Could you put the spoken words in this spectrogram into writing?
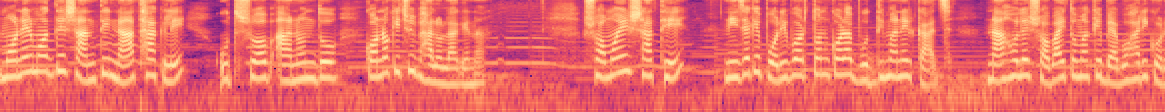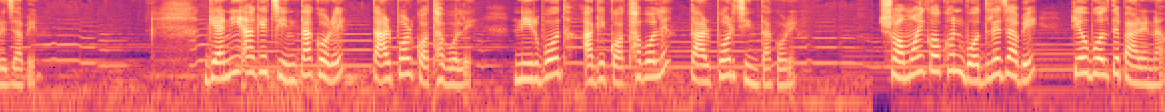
মনের মধ্যে শান্তি না থাকলে উৎসব, আনন্দ, কোনো কিছুই ভালো লাগে না। সময়ের সাথে নিজেকে পরিবর্তন করা বুদ্ধিমানের কাজ, না হলে সবাই তোমাকে ব্যবহারই করে যাবে। জ্ঞানী আগে চিন্তা করে, তারপর কথা বলে। নির্বোধ আগে কথা বলে, তারপর চিন্তা করে। সময় কখন বদলে যাবে, কেউ বলতে পারে না।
